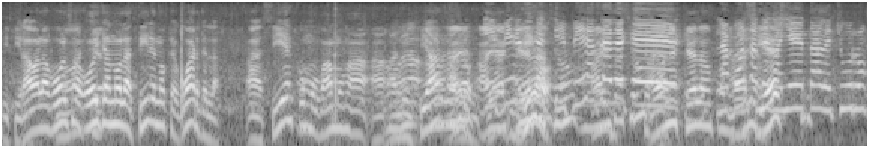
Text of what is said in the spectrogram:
y tiraba la bolsa, hoy ya no la tire, no que guárdela. Así es como vamos a, a- a limpiar. Y fíjense, de que que la las bolsas de es. galleta, de churro,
